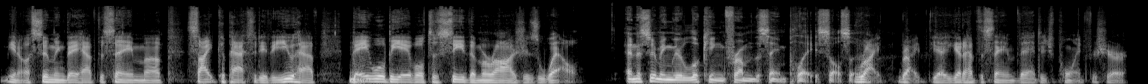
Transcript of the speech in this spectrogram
you know, assuming they have the same uh, sight capacity that you have, they will be able to see the mirage as well. And assuming they're looking from the same place also. Right, right. Yeah, you got to have the same vantage point for sure.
